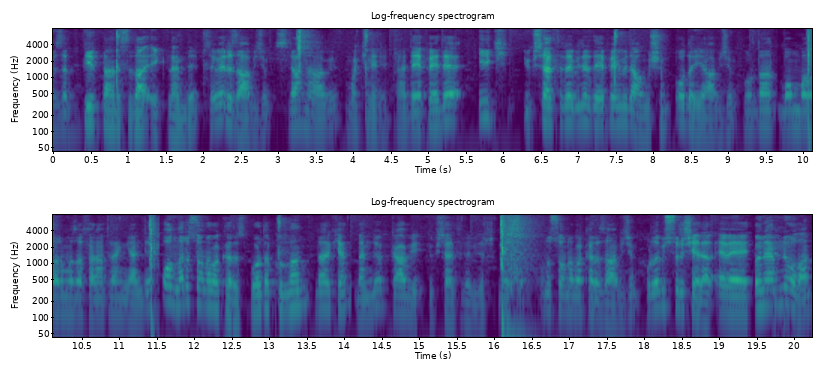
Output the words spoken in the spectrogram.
bisikletlerimize bir tanesi daha eklendi. Severiz abicim. Silah ne abi? Makineli. Ha, DP'de ilk yükseltilebilir DP'mi de almışım. O da iyi abicim. Buradan bombalarımıza falan filan geldi. Onları sonra bakarız. Bu arada kullan derken bende yok ki abi yükseltilebilir. Neyse onu sonra bakarız abicim. Burada bir sürü şeyler. Evet önemli olan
